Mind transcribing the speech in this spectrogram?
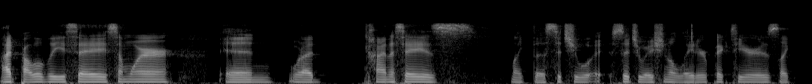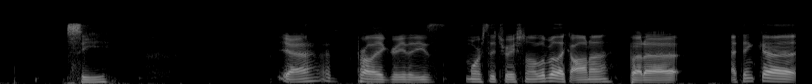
I'd probably say somewhere in what I'd kind of say is like the situa- situational later pick tier is like C. Yeah, I'd probably agree that he's more situational, a little bit like Ana, but uh, I think uh,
